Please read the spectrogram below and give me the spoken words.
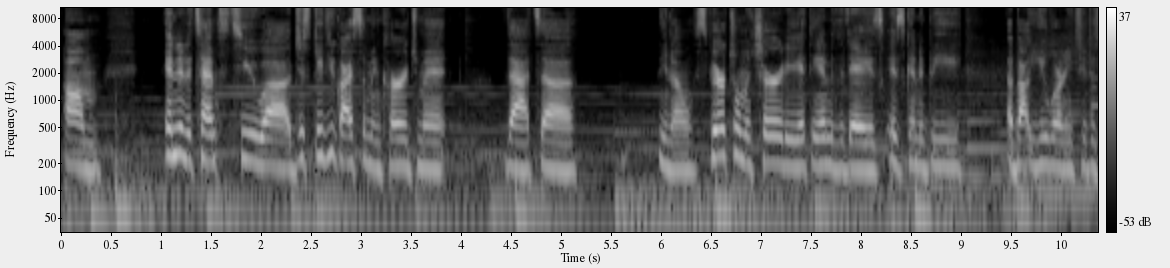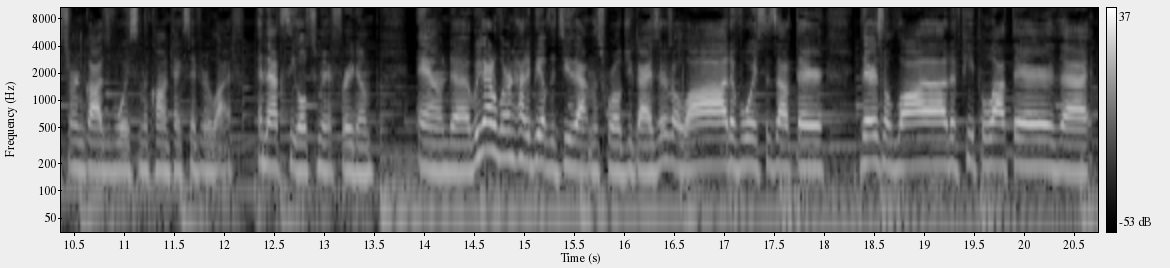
Um, in an attempt to uh, just give you guys some encouragement that uh, you know spiritual maturity at the end of the day is, is going to be about you learning to discern god's voice in the context of your life. And that's the ultimate freedom. And uh, we got to learn how to be able to do that in this world you guys. There's a lot of voices out there. There's a lot of people out there that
